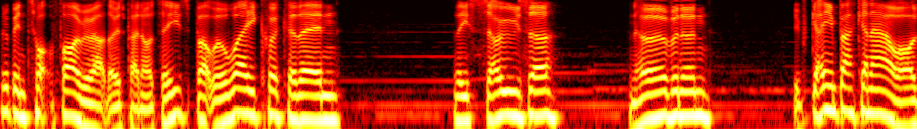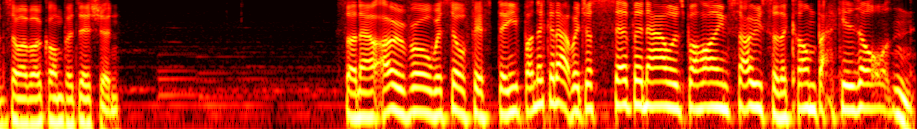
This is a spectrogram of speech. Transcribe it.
Would have been top five without those penalties, but we're way quicker than Lee Souza and Hirvonen. We've gained back an hour on some of our competition. So now overall we're still 15th, but look at that, we're just seven hours behind Sosa. The comeback is on.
